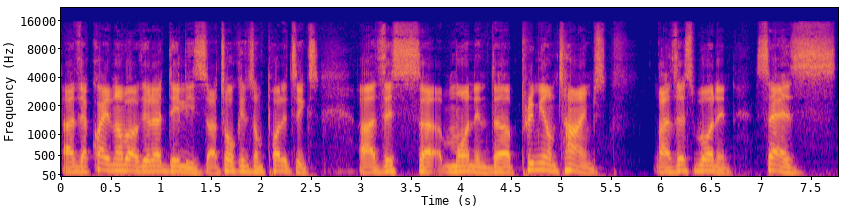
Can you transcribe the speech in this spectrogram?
Uh, there are quite a number of the other dailies uh, talking some politics uh, this morning. The Premium Times this morning says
